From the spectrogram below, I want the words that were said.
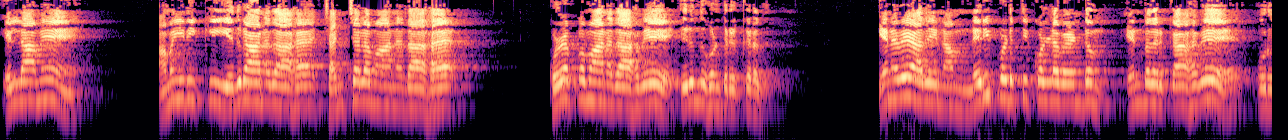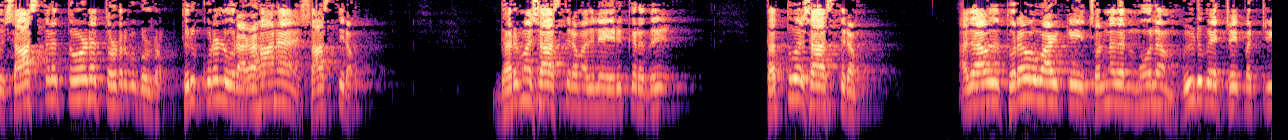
எல்லாமே அமைதிக்கு எதிரானதாக சஞ்சலமானதாக குழப்பமானதாகவே இருந்து கொண்டிருக்கிறது. எனவே அதை நாம் நெறிப்படுத்திக் கொள்ள வேண்டும் என்பதற்காகவே ஒரு சாஸ்திரத்தோட தொடர்பு கொள்கிறோம் திருக்குறள் ஒரு அழகான சாஸ்திரம். தர்மசாஸ்திரம் அதில் இருக்கிறது. தத்துவ சாஸ்திரம் அதாவது துறவு வாழ்க்கையை சொன்னதன் மூலம் வீடு பேற்றை பற்றி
